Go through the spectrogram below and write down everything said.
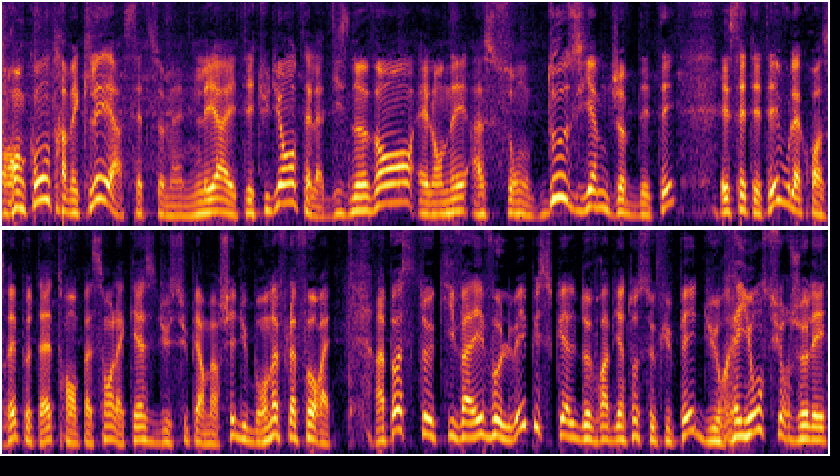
Rencontre avec Léa cette semaine. Léa est étudiante, elle a 19 ans, elle en est à son deuxième job d'été et cet été vous la croiserez peut-être en passant à la caisse du supermarché du Bourgneuf-la-Forêt. Un poste qui va évoluer puisqu'elle devra bientôt s'occuper du rayon surgelé.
